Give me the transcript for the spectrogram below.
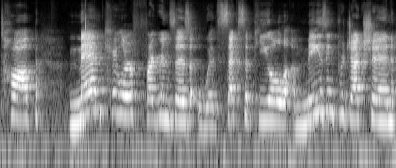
top man killer fragrances with sex appeal, amazing projection,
